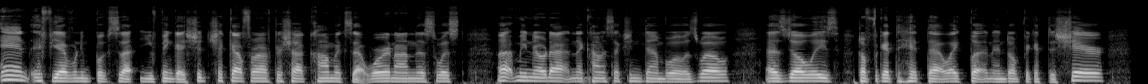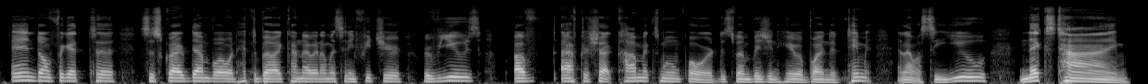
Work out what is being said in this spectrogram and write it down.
And if you have any books that you think I should check out for Aftershock Comics that weren't on this list, let me know that in the comment section down below as well. As always, don't forget to hit that like button and don't forget to share. And don't forget to subscribe down below and hit the bell icon so you don't miss any future reviews of Aftershock Comics moving forward. This has been Vision here with Blind Entertainment, and I will see you next time.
